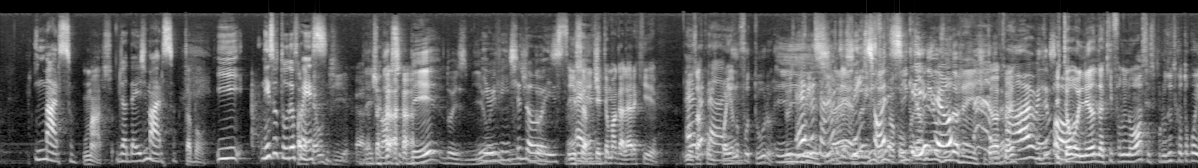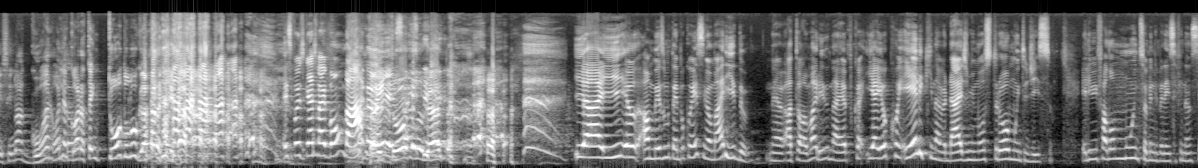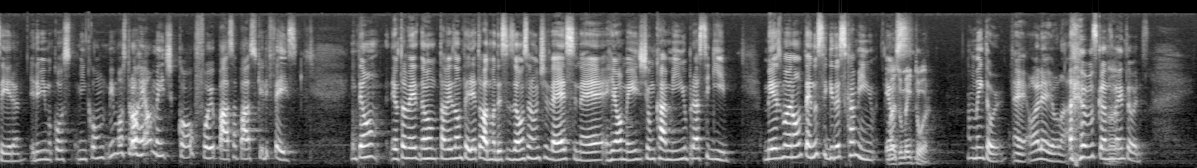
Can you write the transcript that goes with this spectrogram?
Em março, Em março. dia 10 de março. Tá bom. E nisso tudo eu Sabe conheço. até o dia, cara. 10 de março de 2022. 2022. Isso é. É. porque tem uma galera que nos É acompanha no futuro. Isso. É 2025, verdade, É, gente, 2025 olha alguém incrível. ouvindo a gente. Então. Ah, muito É, bom. Então, olhando aqui, falando, nossa, esse produto que eu tô conhecendo agora, olha agora, tá em todo lugar aqui. Esse podcast vai bombar, tá né? em todo lugar. tá- E aí, eu, ao mesmo tempo, eu conheci meu marido, né? Atual marido na época. E aí, eu, conhe- ele que, na verdade, me mostrou muito disso. Ele me falou muito sobre independência financeira. Ele me, me, me mostrou realmente qual foi o passo a passo que ele fez. Então, eu também não, talvez não teria tomado uma decisão se eu não tivesse, né, realmente um caminho para seguir. Mesmo eu não tendo seguido esse caminho. Eu Mas o mentor. um mentor. É, olha eu lá, buscando os mentores.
